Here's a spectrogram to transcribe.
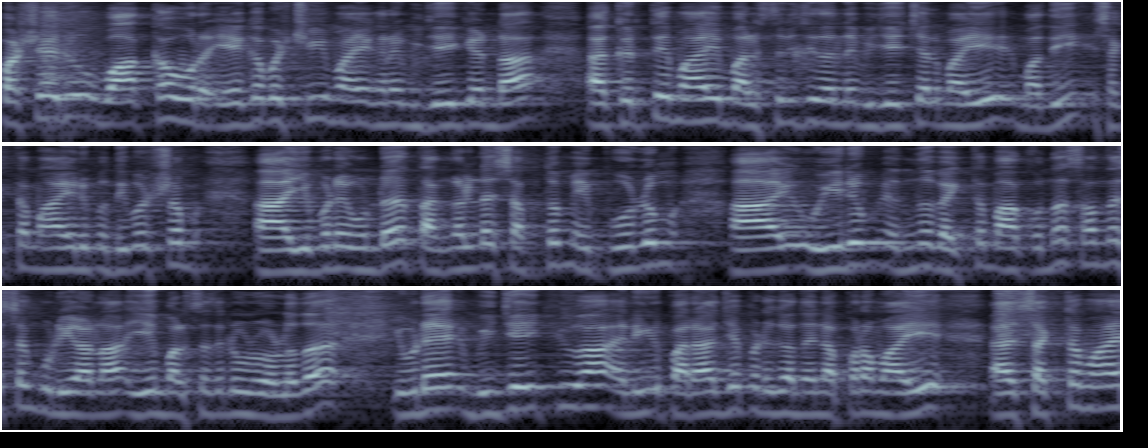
പക്ഷേ ഒരു വാക്കൗർ ഏകപക്ഷീയമായി അങ്ങനെ വിജയിക്കേണ്ട കൃത്യമായി മത്സരിച്ച് തന്നെ വിജയിച്ചാൽ മതി മതി. ശക്തമായൊരു പ്രതിപക്ഷം ഇവിടെ ഉണ്ട്. തങ്ങളുടെ ശബ്ദം എപ്പോഴും ഉയരും എന്ന് വ്യക്തമാക്കുന്ന സന്ദേശം കൂടിയാണ് ഈ മത്സരത്തിലൂടെ ഉള്ളത്. ഇവിടെ വിജയിക്കുക അല്ലെങ്കിൽ പരാജയപ്പെടുക എന്നതിനപ്പുറമായി ശക്തമായ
